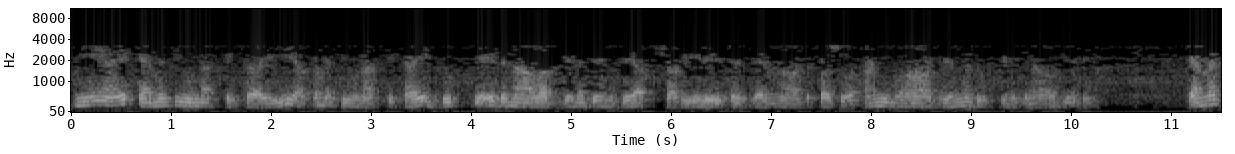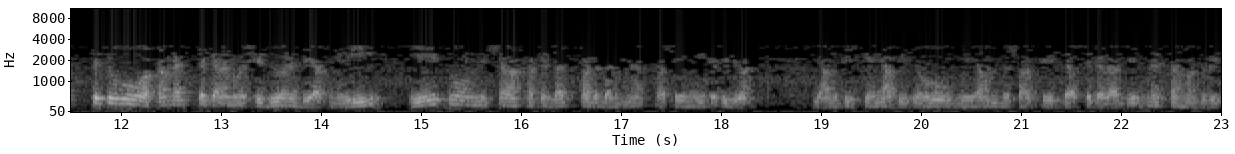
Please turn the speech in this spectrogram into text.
මේ අය කැමති වුණත් එකයි අකමැති වුණත් එකයි දුක් වේදනාවක් දෙන දෙන දෙයක් ශරීරයට දැනෙනාට පසු අනිවාර්යයෙන්ම දුක් වේදනාව ගෙනෙනවා. කැමැත්තට හෝ අකමැත්තට අනුව සිදුවන දෙයක් නෙවෙයි හේතුන් නිසා හටගත් ඵල ධර්මයක් වශයෙන් මේක සිදුවන්නේ. යම් කිසිකෙන් අපි මේ යම් සත්‍යයක් දැක්ක කලාදී නැත්නම් අඳුරේ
